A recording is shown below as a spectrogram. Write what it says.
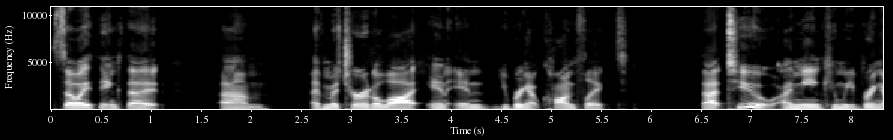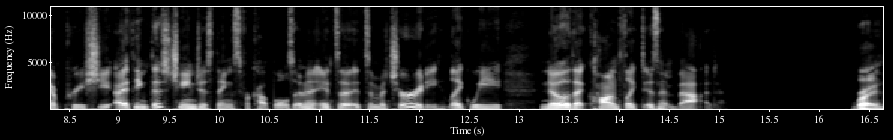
So I think that um, I've matured a lot, and and you bring up conflict. That too. I mean, can we bring appreciate? I think this changes things for couples, and it's a it's a maturity. Like we know that conflict isn't bad. Right.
